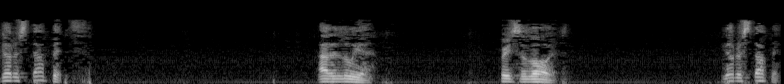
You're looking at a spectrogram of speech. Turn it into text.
Got to stop it. Hallelujah. Praise the Lord. You got to stop it.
